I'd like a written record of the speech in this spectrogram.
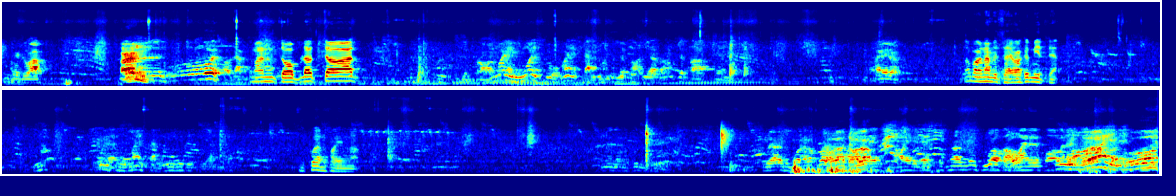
ไม่ใช่ดีกว่าโอ้ยเขาดังมันจบแล้วจอด ไม่ไม่สู่ไม่กันมันจะต่อเดียวเราจะต่อใครอะแล้วบางนั้นเป็นสายว่าคือมิดเนี่ยไม่สู่ไม่กันนี่ไม่เสียเพื่อนข่อยเนาะจอแล้วจอแล้วลอยเลยทางต้องเลือกเสาไว้เลยพอโอ้เลยยโอ้ย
